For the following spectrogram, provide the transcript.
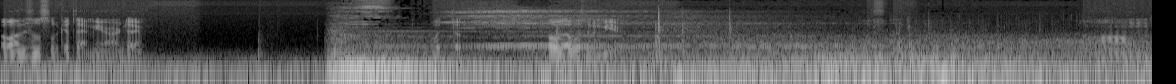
Oh, I'm supposed to look at that mirror, aren't I? What the? Oh, that wasn't a mirror. Um,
